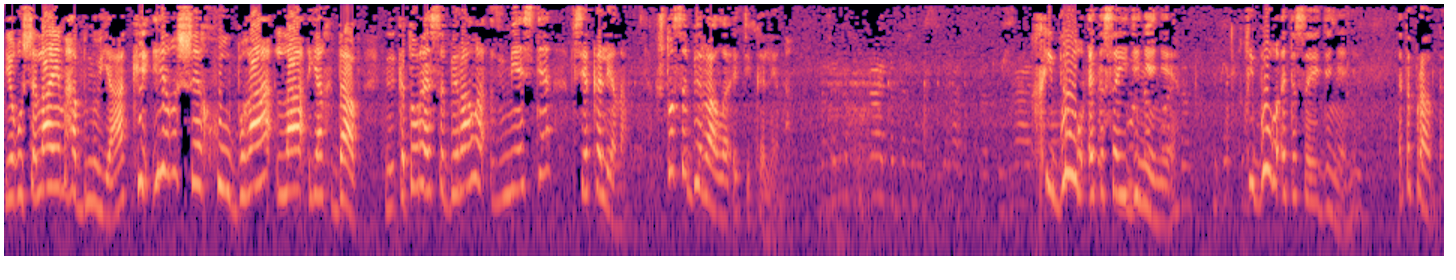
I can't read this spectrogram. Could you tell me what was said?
Иерусалим хабнуя кеир шехубра ла яхдав, которая собирала вместе все колена. Что собирало эти колена? Хибур – это соединение. Хибур – это соединение. Это правда.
